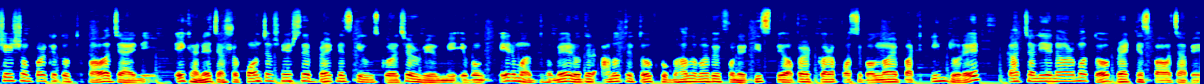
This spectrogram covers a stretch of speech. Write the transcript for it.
সেই সম্পর্কে তথ্য পাওয়া যায়নি। এখানে চারশো পঞ্চাশ নিটসের ব্রাইটনেসকে ইউজ করেছে রিয়েলমি এবং এর মাধ্যমে রোদের আলোতে তো খুব ভালোভাবে ফোনের ডিসপ্লে অপারেট করা পসিবল নয় বাট ইনডোরে কাজ চালিয়ে নেওয়ার মতো ব্রাইটনেস পাওয়া যাবে।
